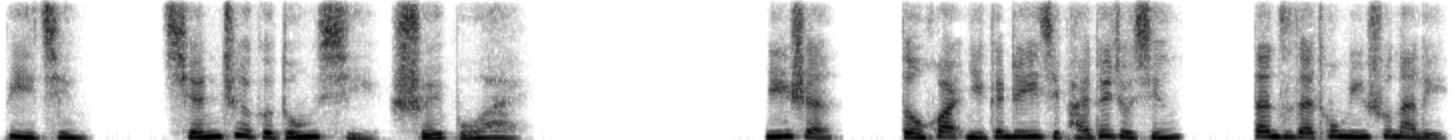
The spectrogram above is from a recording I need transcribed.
毕竟钱这个东西谁不爱？明婶，等会儿你跟着一起排队就行，单子在通明叔那里，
